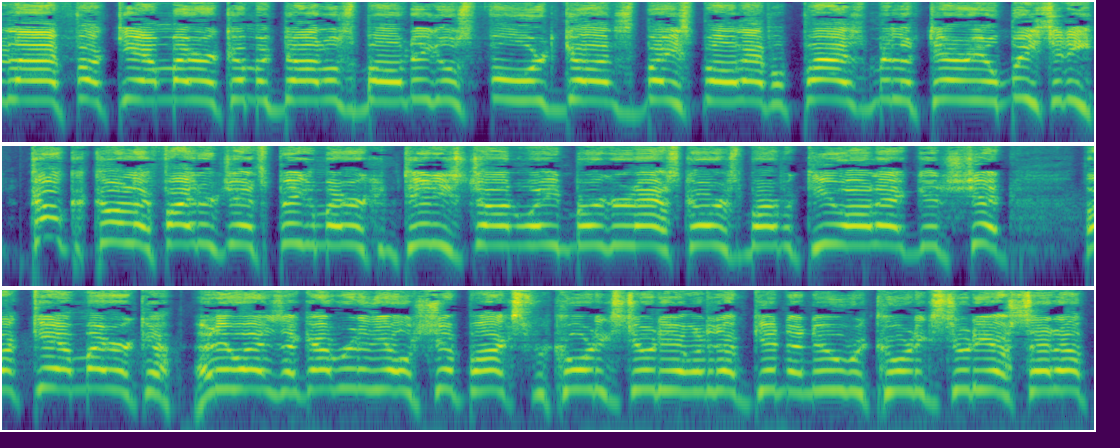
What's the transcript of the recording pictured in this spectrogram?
July. Fuck yeah, America, McDonald's, bald eagles, Ford, guns, baseball, apple pies, military, obesity, Coca-Cola, fighter jets, big American titties, John Wayne, burger, NASCARs, barbecue, all that good shit. Fuck yeah, America. Anyways, I got rid of the old shitbox recording studio, ended up getting a new recording studio set up.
